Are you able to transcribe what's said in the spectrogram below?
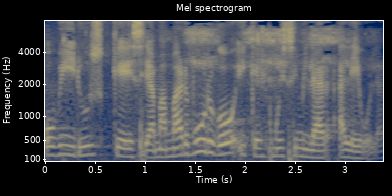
o virus que se llama Marburgo y que es muy similar al ébola.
